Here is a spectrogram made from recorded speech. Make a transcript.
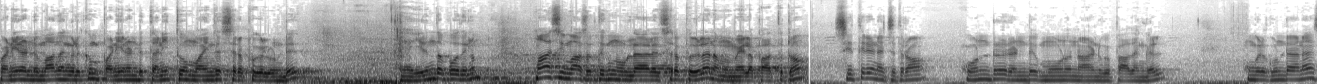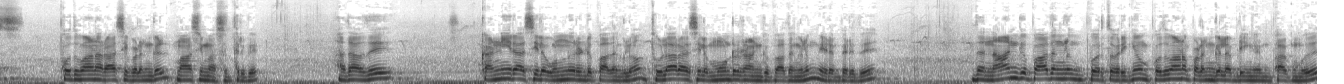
பன்னிரெண்டு மாதங்களுக்கும் பன்னிரெண்டு தனித்துவம் வாய்ந்த சிறப்புகள் உண்டு. இருந்த போதிலும் மாசி மாதத்துக்குன்னு உள்ள சிறப்புகளை நம்ம மேலே பார்த்துட்டோம். சித்திரை நட்சத்திரம் ஒன்று ரெண்டு மூணு நான்கு பாதங்கள். உங்களுக்கு உண்டான பொதுவான ராசி பலன்கள் மாசி மாதத்திற்கு அதாவது கன்னி ராசியில் ஒன்று ரெண்டு பாதங்களும் துலா ராசியில் மூன்று நான்கு பாதங்களும் இடம்பெறுது. இந்த நான்கு பாதங்களும் பொறுத்த வரைக்கும் பொதுவான பலன்கள் அப்படிங்க பார்க்கும்போது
